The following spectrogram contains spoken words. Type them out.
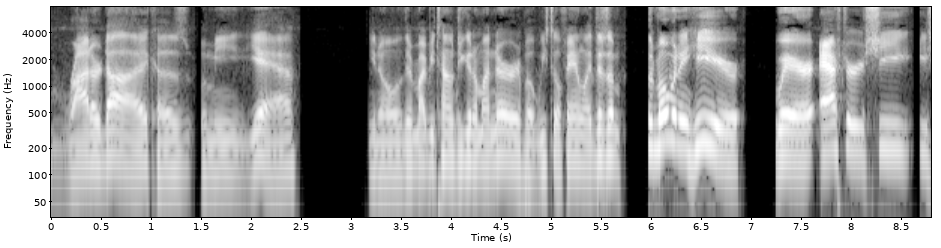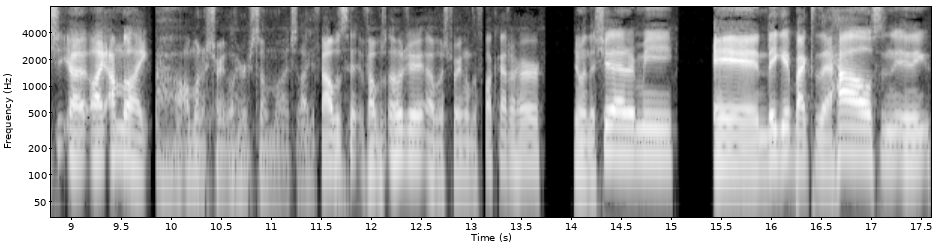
ride or die. Because I mean, yeah, you know, there might be times you get on my nerves, but we still family. There's a there's a moment in here where after she, she uh, like I'm like, oh, I want to strangle her so much. Like if I was if I was OJ, I would strangle the fuck out of her, you know, and the shit out of me. And they get back to the house, and, and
